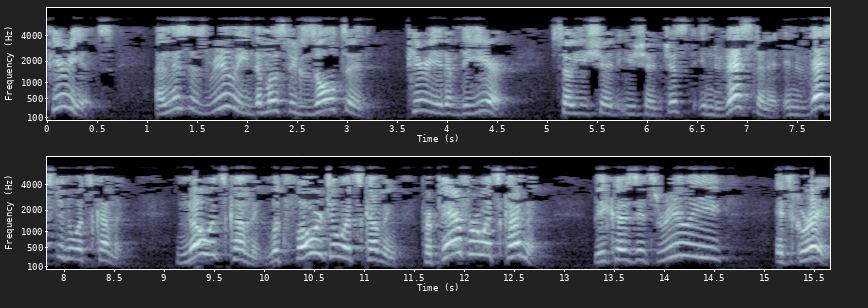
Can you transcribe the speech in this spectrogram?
periods. And this is really the most exalted period of the year. So you should, you should just invest in it. Invest in what's coming. Know what's coming. Look forward to what's coming. Prepare for what's coming. Because it's really, it's great.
